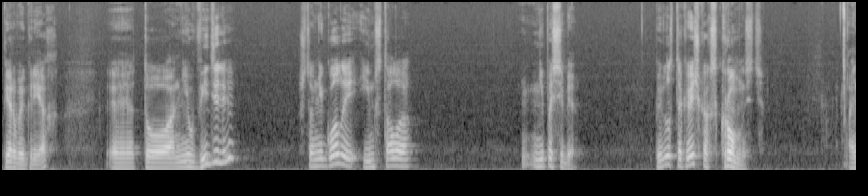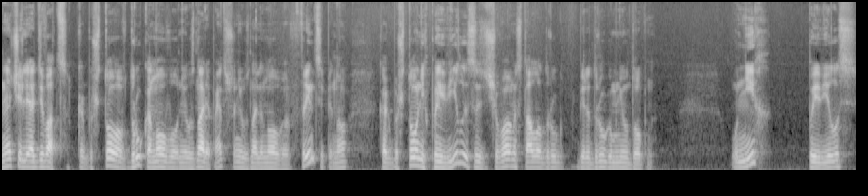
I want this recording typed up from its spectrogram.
первый грех, то они увидели, что они голые, и им стало не по себе. Появилась такая вещь, как скромность. Они начали одеваться. Как бы что вдруг о нового не узнали. Понятно, что они узнали новое в принципе, но как бы что у них появилось, из-за чего им стало друг, перед другом неудобно. У них появилось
